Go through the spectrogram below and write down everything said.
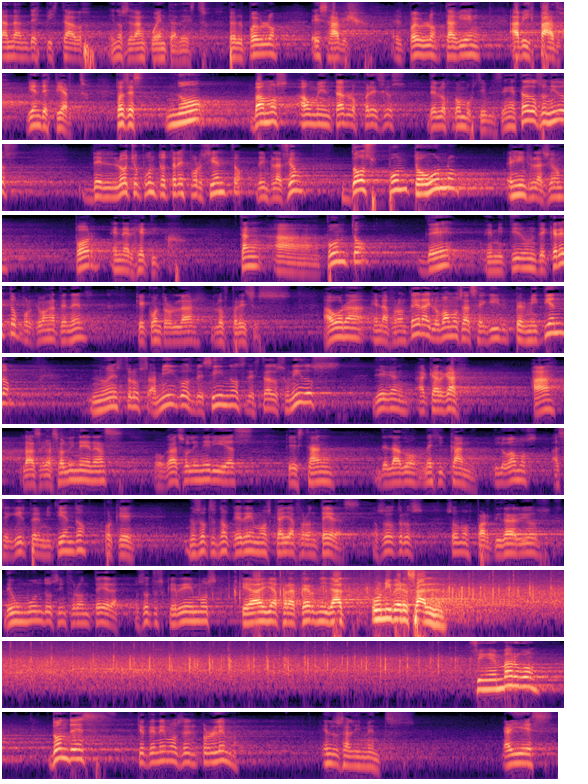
andan despistados y no se dan cuenta de esto. Pero el pueblo es sabio, el pueblo está bien avispado, bien despierto. Entonces, no vamos a aumentar los precios de los combustibles. En Estados Unidos, del 8.3% de inflación, 2.1 es inflación por energético. Están a punto de emitir un decreto porque van a tener que controlar los precios. Ahora en la frontera, y lo vamos a seguir permitiendo, nuestros amigos, vecinos de Estados Unidos llegan a cargar a las gasolineras o gasolinerías que están del lado mexicano. Y lo vamos a seguir permitiendo porque nosotros no queremos que haya fronteras, nosotros somos partidarios de un mundo sin frontera, nosotros queremos que haya fraternidad universal. Sin embargo, ¿dónde es que tenemos el problema? En los alimentos. Ahí es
